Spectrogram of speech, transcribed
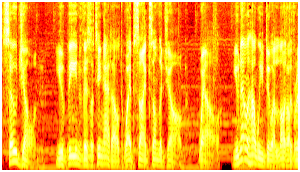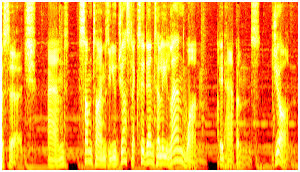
So John, You've been visiting adult websites on the job. Well, you know how we do a lot of research. And, sometimes you just accidentally land one. It happens. John,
